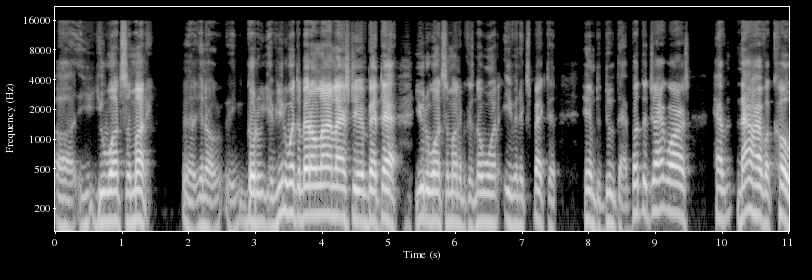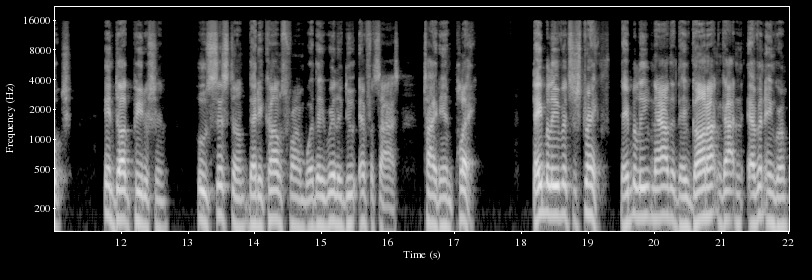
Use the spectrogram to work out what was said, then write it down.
uh, you, you won some money. Uh, you know, go to if you went to bet online last year and bet that, you'd have won some money because no one even expected him to do that. But the Jaguars have now have a coach in Doug Pederson, whose system that he comes from, where they really do emphasize tight end play. They believe it's a strength. They believe now that they've gone out and gotten Evan Ingram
